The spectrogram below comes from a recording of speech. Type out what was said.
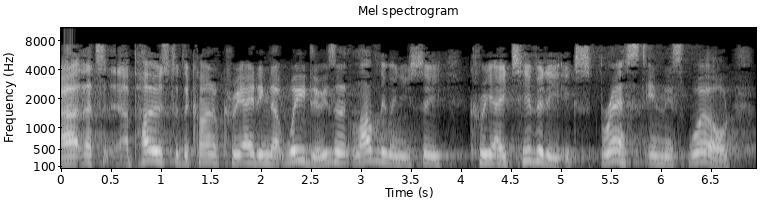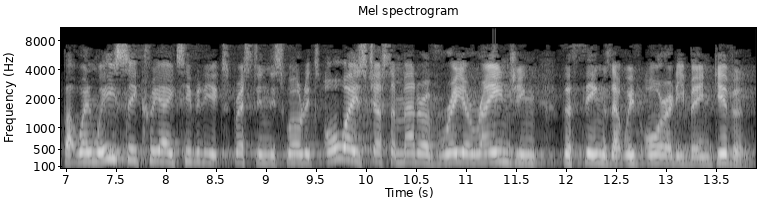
Uh, that's opposed to the kind of creating that we do. Isn't it lovely when you see creativity expressed in this world? But when we see creativity expressed in this world, it's always just a matter of rearranging the things that we've already been given.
